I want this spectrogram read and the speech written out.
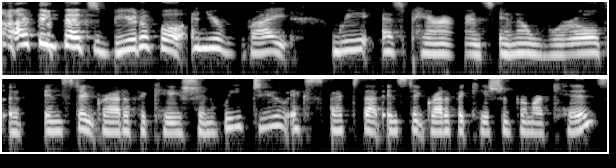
I think that's beautiful. And you're right we as parents in a world of instant gratification we do expect that instant gratification from our kids.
